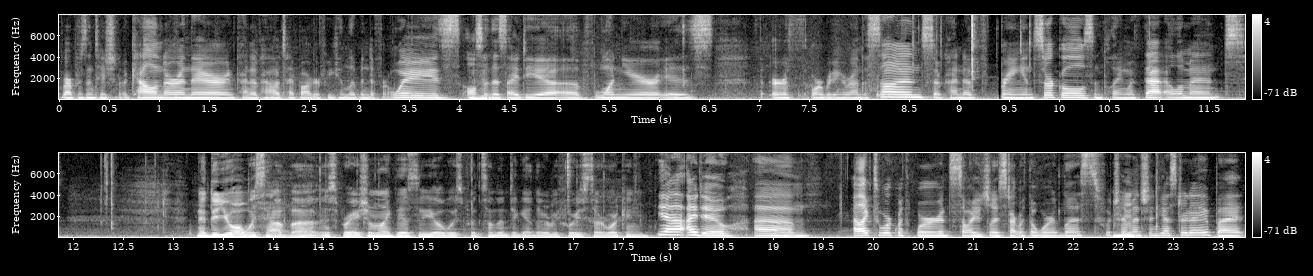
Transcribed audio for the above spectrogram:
representation of a calendar in there and kind of how typography can live in different ways also this idea of one year is the earth orbiting around the sun so kind of bringing in circles and playing with that element Now, do you always have uh, inspiration like this? Do you always put something together before you start working? yeah i do um, i like to work with words so i usually start with the word list which i mm-hmm. mentioned yesterday but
